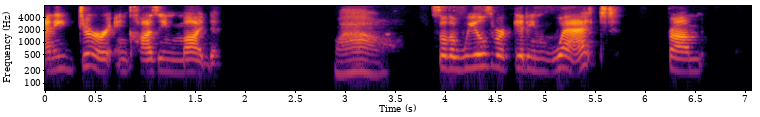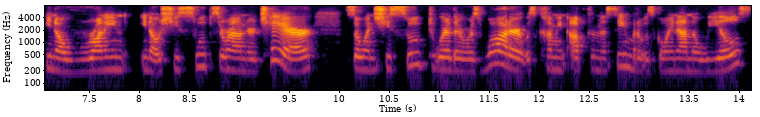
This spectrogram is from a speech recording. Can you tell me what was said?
any dirt and causing mud. Wow. so the wheels were getting wet from you know running you know she swoops around her chair. So when she swooped where there was water it was coming up from the seam but it was going on the wheels.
